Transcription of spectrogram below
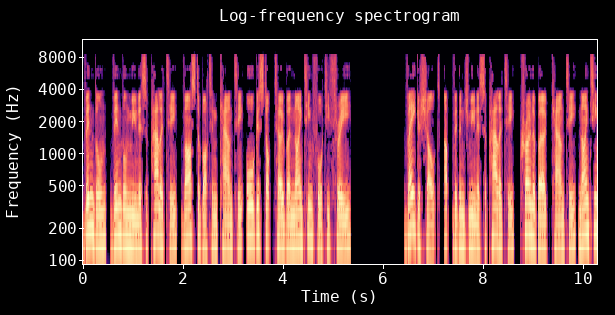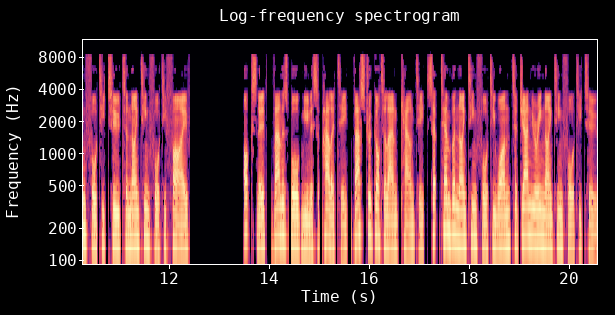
Vindeln, Vindeln Municipality, Västerbotten County August–October 1943 Vegaschult, Uppvidinge Municipality, Kronoberg County 1942–1945 Öxnered, Vänersborg Municipality, Västra Götaland County, September 1941 to January 1942.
